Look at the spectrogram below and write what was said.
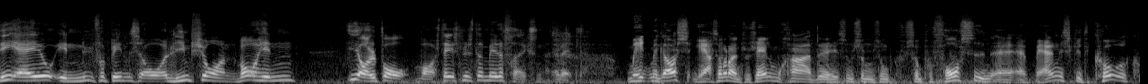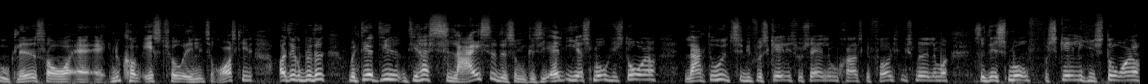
det er jo en ny forbindelse over Limfjorden, hvorhenne i Aalborg, hvor statsminister Mette Frederiksen er valgt. Men man kan også, ja, så var der en socialdemokrat, øh, som, som, som, som på forsiden af, af Berlingske.dk kunne glæde sig over, at, at nu kom S-toget endelig til Roskilde, og det kunne blive ved. Men det, de, de har slicet det, som man kan sige, alle de her små historier, lagt ud til de forskellige socialdemokratiske folketingsmedlemmer, så det er små forskellige historier,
